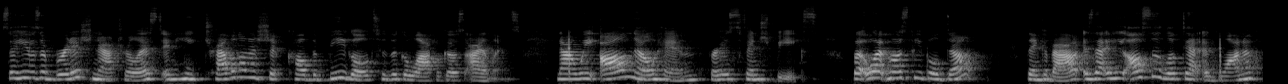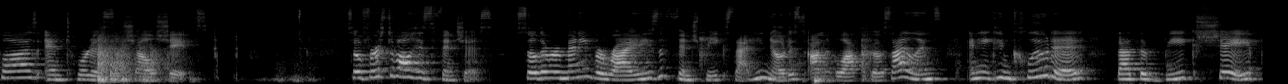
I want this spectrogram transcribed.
So he was a British naturalist and he traveled on a ship called the Beagle to the Galapagos Islands. Now we all know him for his finch beaks, but what most people don't think about is that he also looked at iguana claws and tortoise shell shapes. So first of all, his finches. So there were many varieties of finch beaks that he noticed on the Galapagos Islands, and he concluded that the beak shape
